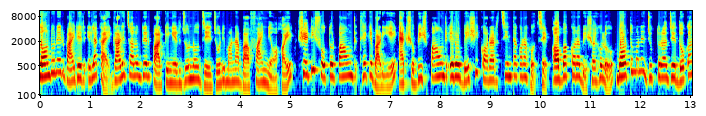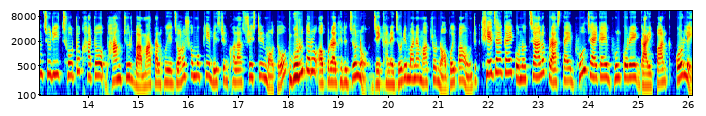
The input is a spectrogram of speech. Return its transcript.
লন্ডনের বাইরের এলাকায় গাড়ি চালকদের পার্কিং এর জন্য যে জরিমানা বা ফাইন নেওয়া হয়, সেটি সত্তর পাউন্ড থেকে বাড়িয়ে একশো বিশ পাউন্ড এরও বেশি করার চিন্তা করা হচ্ছে। অবাক করা বিষয় হল, বর্তমানে যুক্তরাজ্যে দোকান চুরি, ছোটখাটো ভাঙচুর বা মাতাল হয়ে জনসমক্ষে বিশৃঙ্খলা সৃষ্টির মতো গুরুতর অপরাধের জন্য যেখানে জরিমানা মাত্র নব্বই পাউন্ড সে জায়গায় কোনো চালক রাস্তায় ভুল জায়গায় ভুল করে গাড়ি পার্ক করলে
